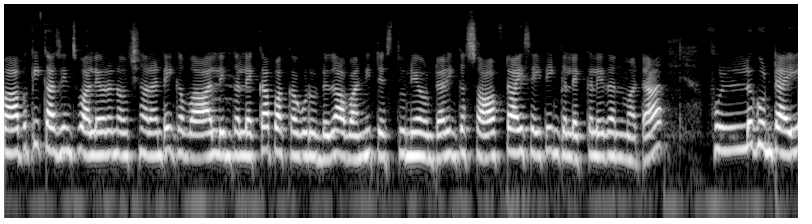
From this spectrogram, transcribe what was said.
పాపకి కజిన్స్ వాళ్ళు ఎవరైనా వచ్చినారంటే ఇంకా వాళ్ళు ఇంకా లెక్క పక్క కూడా ఉండదు. అవన్నీ తెస్తూనే ఉంటారు. ఇంకా సాఫ్ట్ టాయ్స్ అయితే ఇంకా లెక్కలేదనమాట ఫుల్గా ఉంటాయి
